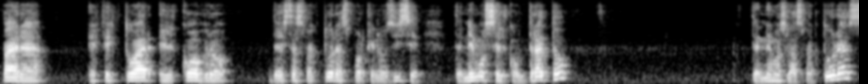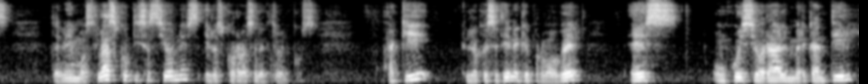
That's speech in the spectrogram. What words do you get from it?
para efectuar el cobro de estas facturas porque nos dice, tenemos el contrato, tenemos las facturas, tenemos las cotizaciones y los correos electrónicos. Aquí lo que se tiene que promover es un juicio oral mercantil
